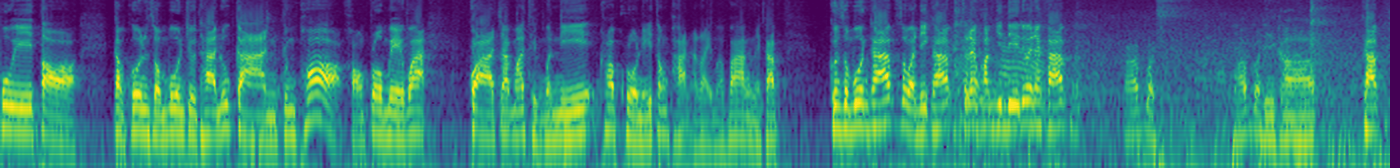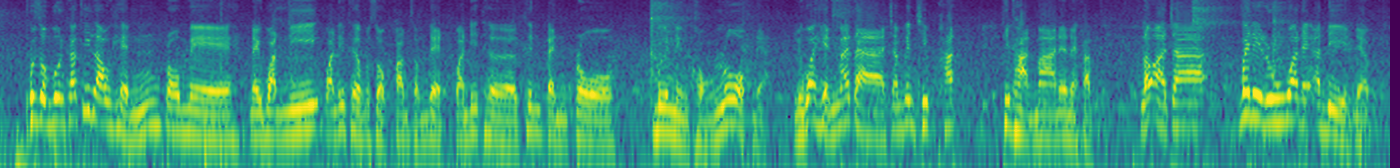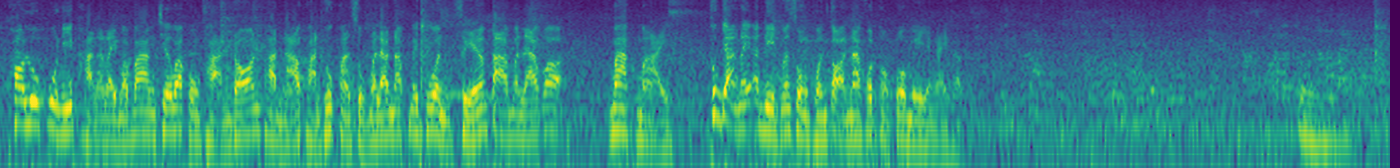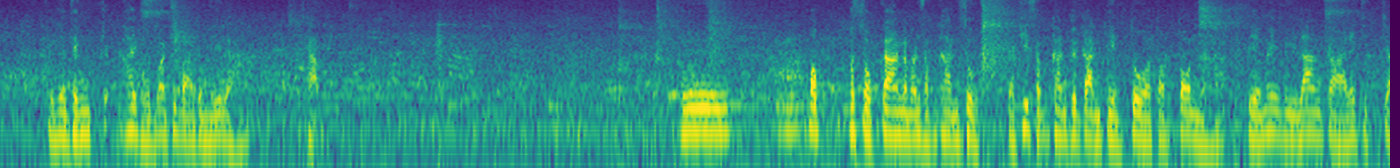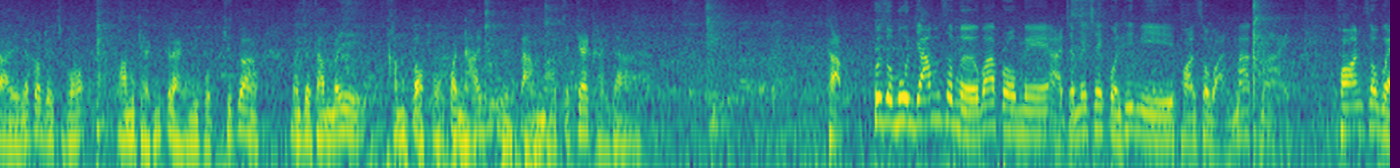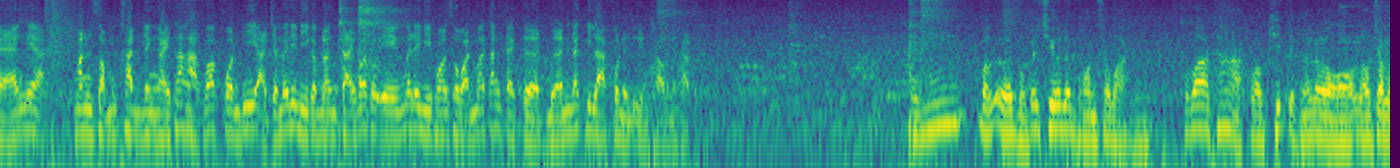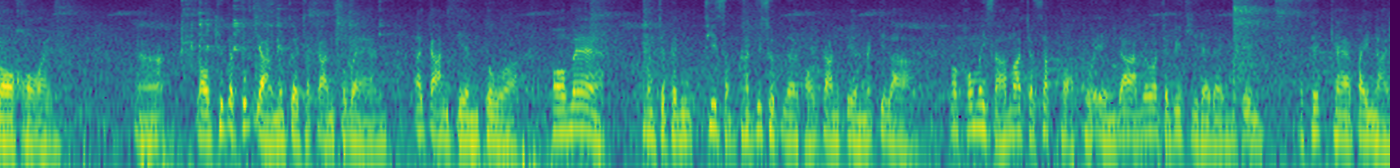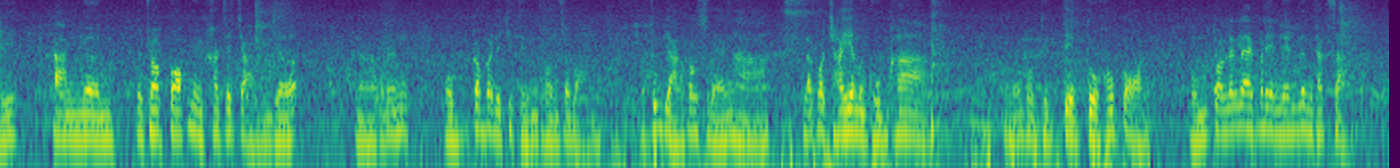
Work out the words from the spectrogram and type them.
คุยต่อกับคุณสมบูรณ์จุธานุการ คุณพ่อของโปรเมว่ากว่าจะมาถึงวันนี้ ครอบครัวนี้ต้องผ่านอะไรมาบ้างนะครับ คุณสมบูรณ์ครับ สวัสดีครับ แสดงความยินดีด้วยนะครับ ครับสวัสครับสวัสดีครับครับ คุณสมบูรณ์ครับที่เราเห็นโปรเมในวันนี้วันที่เธอประสบความสำเร็จ วันที่เธอขึ้นเป็นโปรมือหนึ่งของโลกเนี่ยหรือว่าเห็นแม้แต่แชมเปี้ยนชิพพัดที่ผ่านมาเนี่ยนะครับ เราอาจจะไม่ได้รู้ว่าในอดีตเนี่ย พ่อลูกคู่นี้ผ่านอะไรมาบ้าง เชื่อว่าคงผ่านร้อนผ่านหนาวผ่านทุกข์ผ่านสุขมาแล้วนับไม่ถ้วนเสียน้ำตามาแล้วก็มากมาย ทุกอย่างในอดีตมันส่งผลต่ออนาคตของโปรเมยังไงครับเออถึงจะถึงให้ผมอธิบายตรงนี้แหละฮะครับ คือประประสบการณ์น่ะมันสำคัญสุด แต่ที่สำคัญคือการเตรียมตัวตอนต้นนะฮะ เตรียมให้มีร่างกายและจิตใจ แล้วก็โดยเฉพาะ ความแข็งแกร่งนี่ผมคิดว่ามันจะทำให้คำตอบของปัญหาอื่นตามมาจะแก้ไขได้ ครับคุณสมบูรณ์ย้ำเสมอว่าโปรเมอาจจะไม่ใช่คนที่มีพรสวรรค์มากมาย พรแสวงเนี่ยมันสำคัญยังไงถ้าหากว่าคนที่อาจจะไม่ได้มีกำลังใจว่าตัวเองไม่ได้มีพรสวรรค์มาตั้งแต่เกิดเหมือนนักกีฬาคนอื่นๆเขานะครับ ผมบังเอิญผมไม่เชื่อเรื่องพรสวรรค์ เพราะว่าถ้าหากเราคิดอย่างนั้นเรารอเราจะรอคอยนะฮะ เราคิดว่าทุกอย่างมันเกิดจากการแสวงและการเตรียมตัวพ่อแม่มันจะเป็นที่สำคัญที่สุดเลยของการเตรียมนักกีฬา เพราะเขาไม่สามารถจะซัพพอร์ตตัวเองได้ ไม่ว่าจะวิธีใดๆทั้งสิ้น จะเทคแคร์ไปไหน การเงินโดยเฉพาะกอล์ฟเนี่ยค่าใช้จ่ายมันเยอะนะเพราะฉะนั้นผมก็ไม่ได้คิดถึงพรสวรรค์ทุกอย่างต้องแสวงหา แล้วก็ใช้ให้มันคุ้มค่าดังนั้นผมจึงเตรียมตัวเขาก่อน ผมตอนแรกๆไม่ได้เน้นเรื่องทักษะ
